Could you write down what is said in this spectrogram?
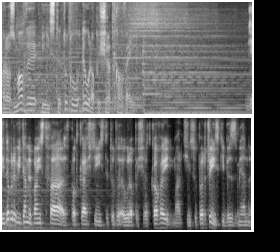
Rozmowy Instytutu Europy Środkowej. Dzień dobry, witamy Państwa w podcaście Instytutu Europy Środkowej. Marcin Superczyński, bez zmian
